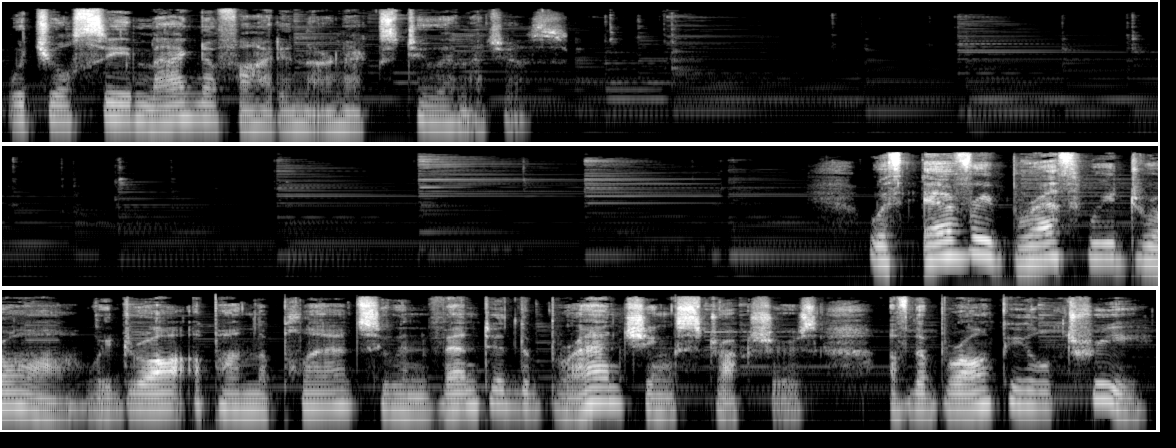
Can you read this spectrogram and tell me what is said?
which you'll see magnified in our next two images. With every breath we draw, we draw upon the plants who invented the branching structures of the bronchial tree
